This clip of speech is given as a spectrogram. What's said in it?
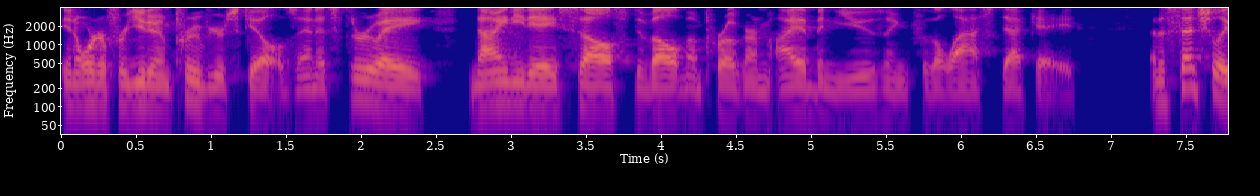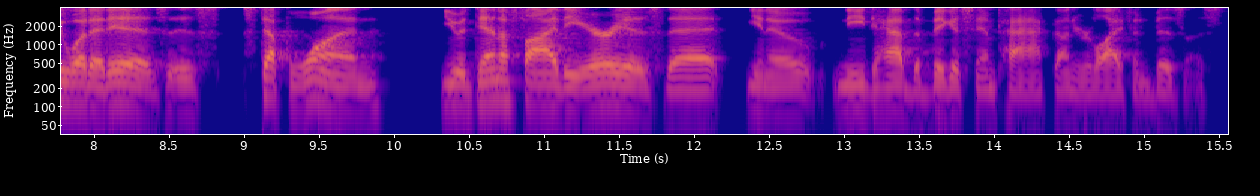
in order for you to improve your skills. And it's through a 90 day self development program I have been using for the last decade. And essentially what it is, is step one, you identify the areas that, you know, need to have the biggest impact on your life and business.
